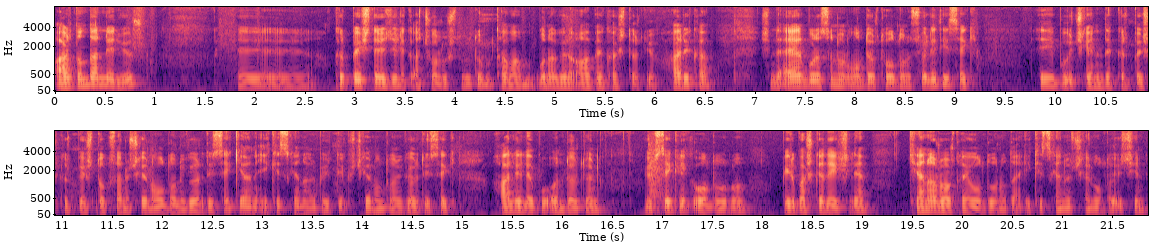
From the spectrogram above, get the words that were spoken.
Ardından ne diyor? Ee, 45 derecelik açı oluşturdum. Tamam. Buna göre AB kaçtır diyor. Harika. Şimdi eğer burasının 14 olduğunu söylediysek e, bu üçgenin de 45-45-90 üçgen olduğunu gördüysek yani ikizkenar bir dik üçgen olduğunu gördüysek haliyle bu 14'ün yükseklik olduğunu bir başka deyişle kenar ortay olduğunu da ikizkenar üçgen olduğu için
